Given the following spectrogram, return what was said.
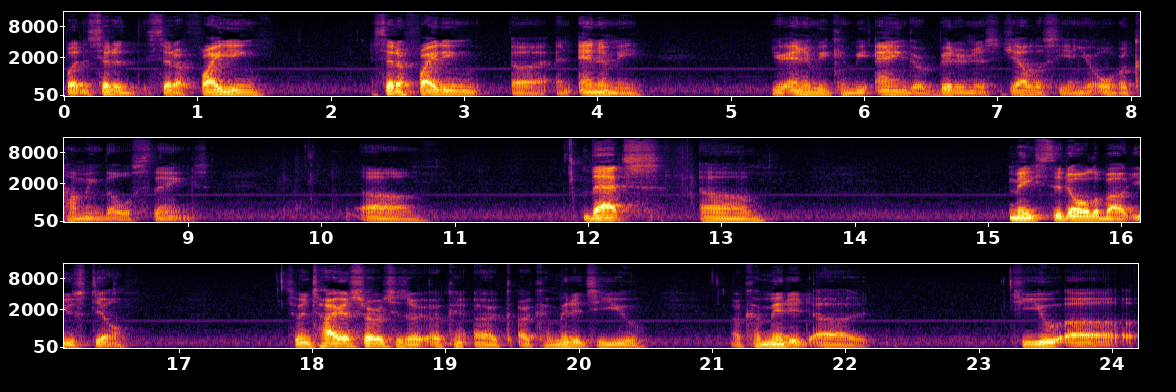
But instead of instead of fighting, instead of fighting uh, an enemy, your enemy can be anger, bitterness, jealousy, and you're overcoming those things. Um, that's um, makes it all about you still. So entire services are are, are, committed to you, are committed uh, to you. Uh,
